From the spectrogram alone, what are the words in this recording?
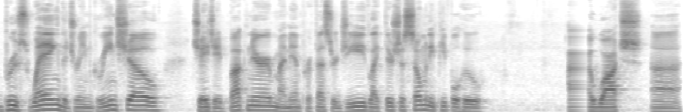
Bruce Wang, The Dream Green Show, JJ Buckner, my man Professor G. Like, there's just so many people who I watch. Uh,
